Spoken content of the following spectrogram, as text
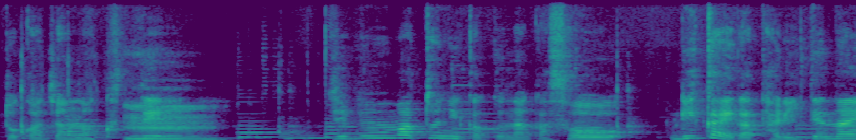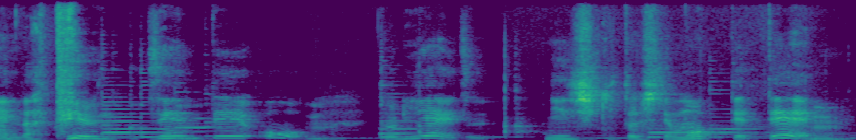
とかじゃなくて、うん自分はとにかくなんかそう理解が足りてないんだっていう前提を、うん。とりあえず認識として持ってて、うん。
